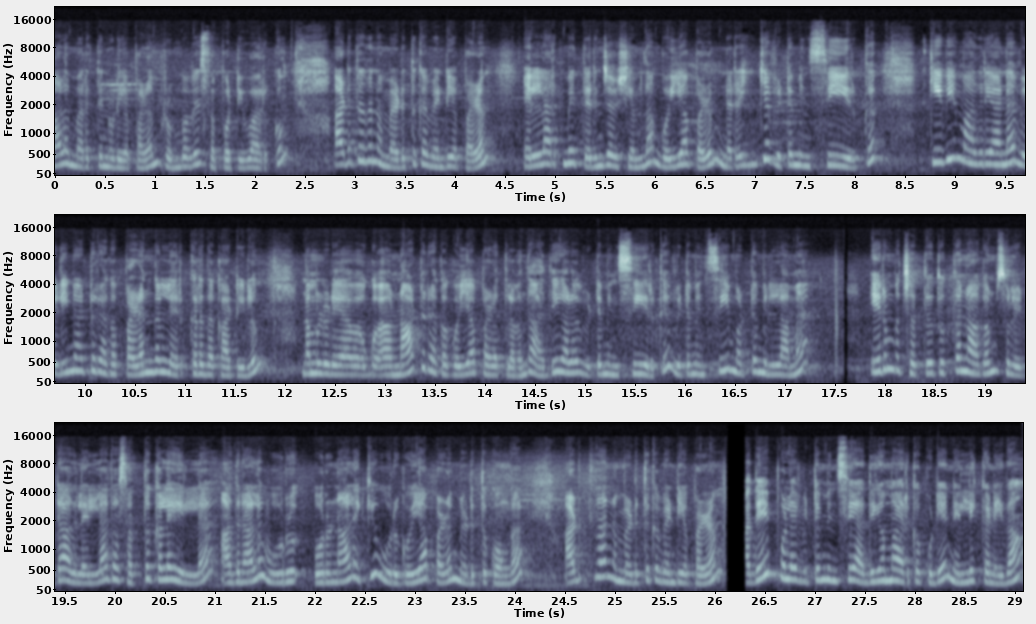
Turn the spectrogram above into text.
ஆலமரத்தினுடைய பழம் ரொம்பவே சப்போர்ட்டிவாக இருக்கும். அடுத்தது நம்ம எடுத்துக்க வேண்டிய வேண்டிய பழம் எல்லாருக்குமே தெரிஞ்ச விஷயம்தான். கொய்யா பழம் நிறைய விட்டமின் சி இருக்குது கிவி மாதிரியான வெளிநாட்டு ரக பழங்களில் இருக்கிறத காட்டிலும் நம்மளுடைய நாட்டு ரக கொய்யா பழத்தில் வந்து அதிக அளவு விட்டமின் சி இருக்குது விட்டமின் சி மட்டும் இல்லாமல் இரும்பு சத்து துத்தநாகம் சொல்லிட்டு அதில் இல்லாத சத்துக்களே இல்லை. அதனால் ஒரு ஒரு நாளைக்கு ஒரு கொய்யா பழம் எடுத்துக்கோங்க அடுத்ததான் நம்ம எடுத்துக்க வேண்டிய பழம் அதே போல் விட்டமின் சி அதிகமாக இருக்கக்கூடிய நெல்லிக்கனி தான்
